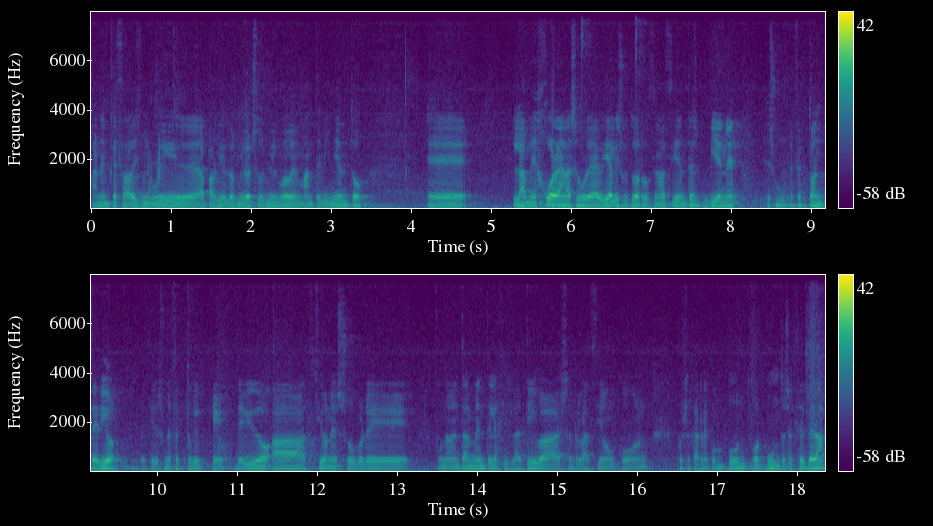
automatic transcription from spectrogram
han empezado a disminuir a partir del 2008-2009 en mantenimiento, eh, la mejora en la seguridad vial y sobre todo la reducción de accidentes viene, es un efecto anterior, es decir, es un efecto que, debido a acciones sobre fundamentalmente legislativas en relación con pues, el carnet por puntos, etcétera,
